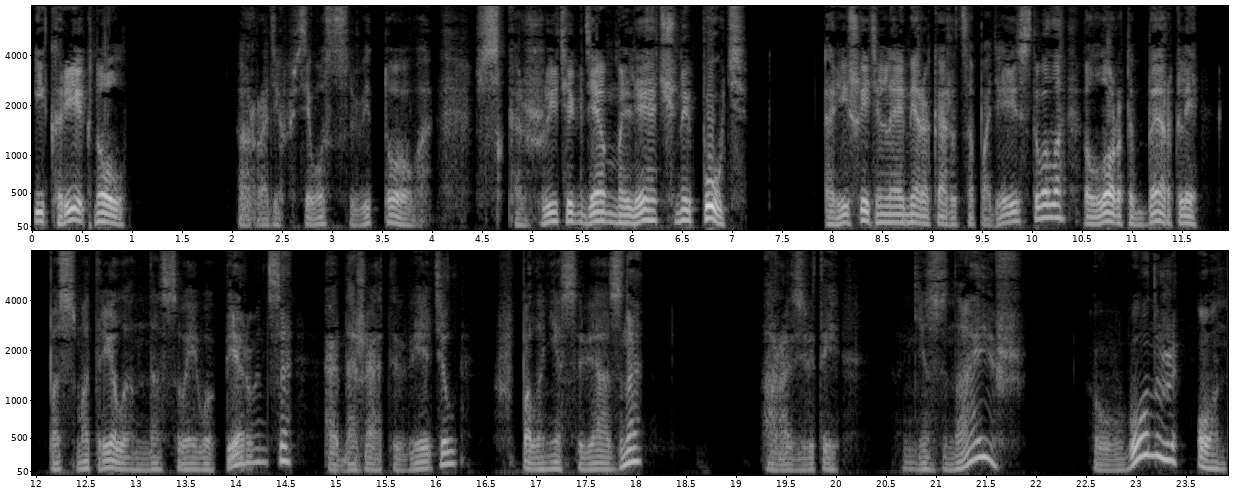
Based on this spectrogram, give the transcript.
и крикнул. — Ради всего святого, скажите, где Млечный Путь? Решительная мера, кажется, подействовала. Лорд Беркли посмотрел на своего первенца — а даже ответил вполне связно. — А разве ты не знаешь? Вон же он!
